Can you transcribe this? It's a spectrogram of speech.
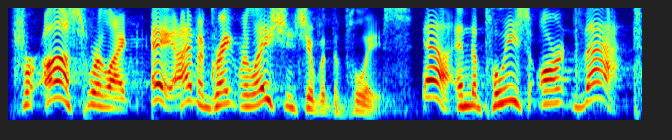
for us, we're like, hey, I have a great relationship with the police. Yeah, and the police aren't that.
